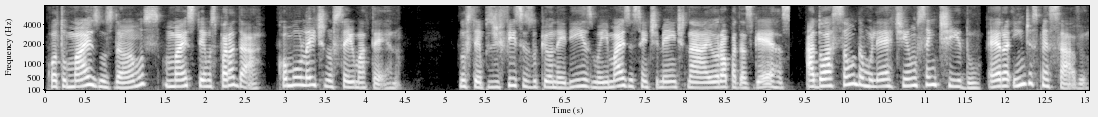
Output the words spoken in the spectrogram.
Quanto mais nos damos, mais temos para dar, como o leite no seio materno. Nos tempos difíceis do pioneirismo e mais recentemente na Europa das guerras, a doação da mulher tinha um sentido, era indispensável.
